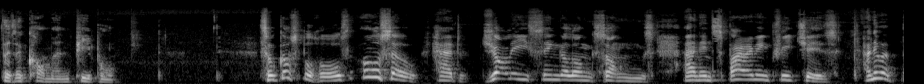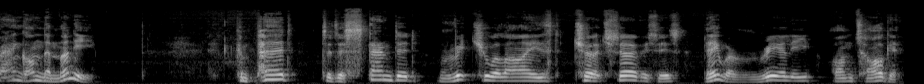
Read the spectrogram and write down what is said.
for the common people. So gospel halls also had jolly sing-along songs and inspiring preachers, and they were bang on the money. Compared to the standard ritualized church services, they were really on target.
